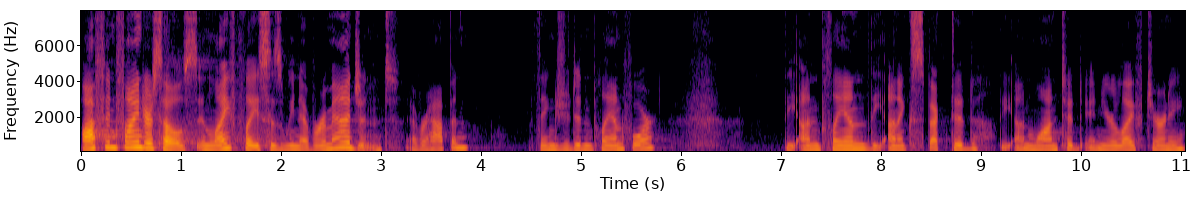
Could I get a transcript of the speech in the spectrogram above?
often find ourselves in life places we never imagined. Ever happen? Things you didn't plan for? The unplanned, the unexpected, the unwanted in your life journey?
